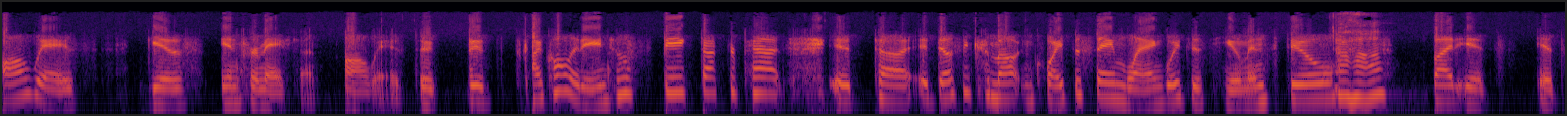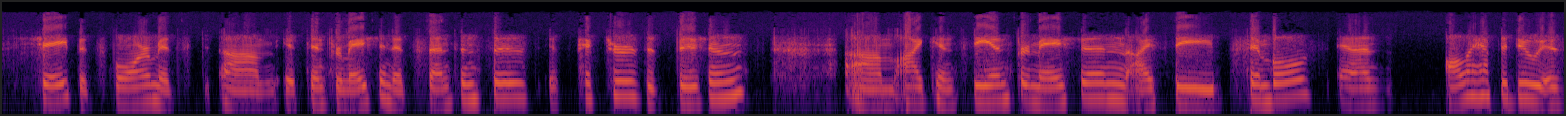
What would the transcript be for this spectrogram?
always give information, always. It, it, I call it angel speak, Dr. Pat. It, uh, it doesn't come out in quite the same language as humans do, Uh-huh. but it's, it's shape, its form, its, um, its information, its sentences, its pictures, its visions. Um, I can see information, I see symbols, and all I have to do is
